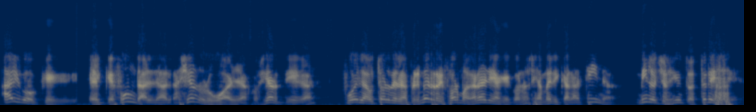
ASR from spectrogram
algo que el que funda la nación uruguaya, José Artigas, fue el autor de la primera reforma agraria que conoce América Latina, 1813.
